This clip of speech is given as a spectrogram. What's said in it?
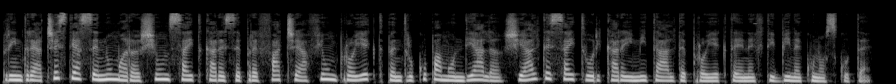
Printre acestea se numără și un site care se preface a fi un proiect pentru Cupa Mondială și alte site-uri care imită alte proiecte NFT bine cunoscute.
